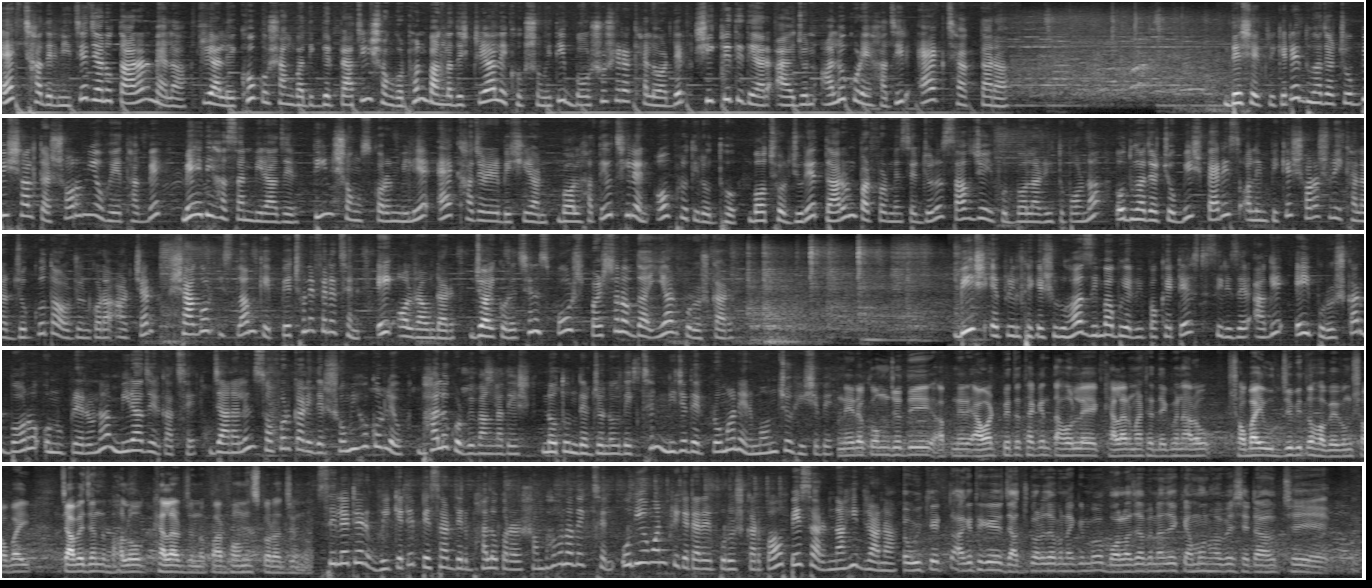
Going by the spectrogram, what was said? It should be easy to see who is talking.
Speaker 1: এক ছাদের নিচে যেন তারার মেলা ক্রীড়া লেখক ও সাংবাদিকদের প্রাচীন সংগঠন বাংলাদেশ ক্রীড়া লেখক সমিতি বর্ষসেরা খেলোয়াড়দের স্বীকৃতি দেওয়ার আয়োজন আলো করে হাজির এক ঝাঁক তারা। দেশের ক্রিকেটে দুহাজার চব্বিশ সালটা স্মরণীয় হয়ে থাকবে মেহেদি হাসান মিরাজের তিন সংস্করণ মিলিয়ে এক হাজারের বেশি রান। বল হাতেও ছিলেন অপ্রতিরোধ্য। বছর জুড়ে দারুণ পারফরমেন্সের জন্য সাফজয়ী ফুটবলার ঋতুপর্ণা ও দু হাজার চব্বিশ প্যারিস অলিম্পিকে সরাসরি খেলার যোগ্যতা অর্জন করা আর্চার সাগর ইসলামকে পেছনে ফেলেছেন এই অলরাউন্ডার। জয় করেছেন sports person of the year পুরস্কার। বিশ এপ্রিল থেকে শুরু হওয়া জিম্বাবুয়ের বিপক্ষে টেস্ট সিরিজের আগে এই পুরস্কার বড় অনুপ্রেরণা মিরাজের কাছে। জানালেন সফরকারীদের সমীহ করলেও ভালো করবে বাংলাদেশ। নতুনদের জন্য দেখছেন নিজেদের প্রমাণের মঞ্চ হিসেবে।
Speaker 2: মানে এরকম যদি আপনার অ্যাওয়ার্ড পেতে থাকেন তাহলে খেলার মাঠে দেখবেন আরও সবাই উজ্জীবিত হবে এবং সবাই চাবে যেন ভালো খেলার জন্য পারফরমেন্স করার জন্য।
Speaker 1: সিলেটের উইকেটে পেসারদের ভালো করার সম্ভাবনা দেখছেন উদীয়মান ক্রিকেটারের পুরস্কার পাওয়া পেসার নাহিদ রানা।
Speaker 3: উইকেট আগে থেকে জাজ করা যাবে না কিংবা বলা যাবে না যে কেমন হবে। সেটা হচ্ছে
